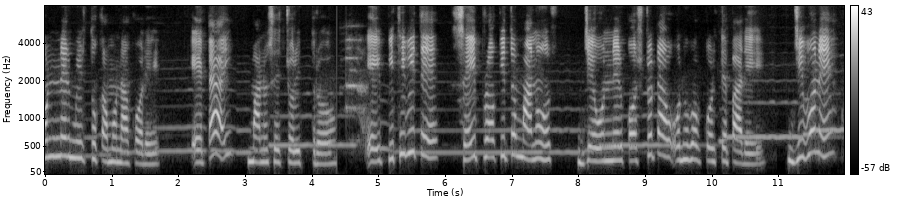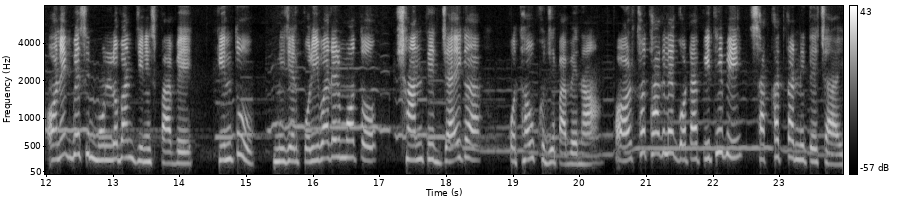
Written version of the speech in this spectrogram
অন্যের মৃত্যু কামনা করে। এটাই মানুষের চরিত্র। এই পৃথিবীতে সেই প্রকৃত মানুষ যে অন্যের কষ্টটাও অনুভব করতে পারে। জীবনে অনেক বেশি মূল্যবান জিনিস পাবে, কিন্তু নিজের পরিবারের মতো শান্তির জায়গা কোথাও খুঁজে পাবে না। অর্থ থাকলে গোটা পৃথিবী সাক্ষাৎকার নিতে চায়,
